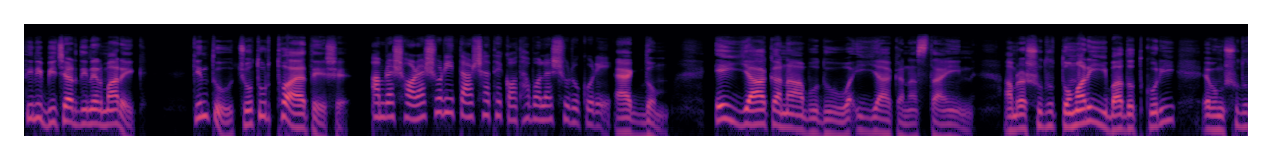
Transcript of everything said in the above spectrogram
তিনি বিচার দিনের মারেক কিন্তু চতুর্থ আয়াতে এসে আমরা সরাসরি তার সাথে কথা বলা শুরু করি। একদম। এই ইয়াকানা আবুদু ওয়া ইয়াকা নাস্তাইন আমরা শুধু তোমারই ইবাদত করি এবং শুধু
